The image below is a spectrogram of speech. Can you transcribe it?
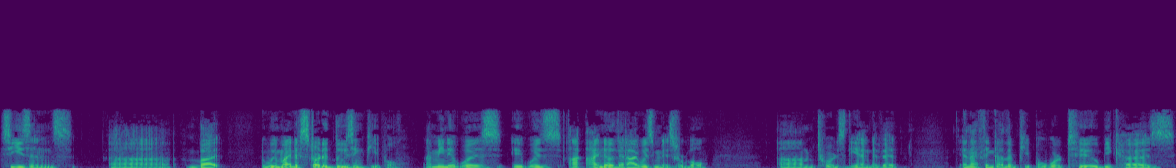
seasons. Uh, but we might have started losing people. I mean, it was it was. I, I know that I was miserable um, towards the end of it, and I think other people were too because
